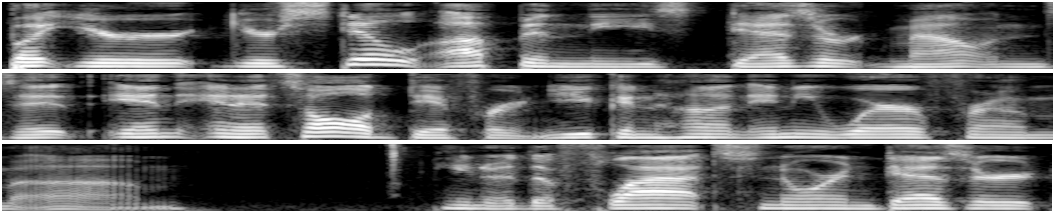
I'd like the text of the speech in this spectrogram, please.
but you're you're still up in these desert mountains. It and, and it's all different. You can hunt anywhere from um you know the flat Sonoran Desert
